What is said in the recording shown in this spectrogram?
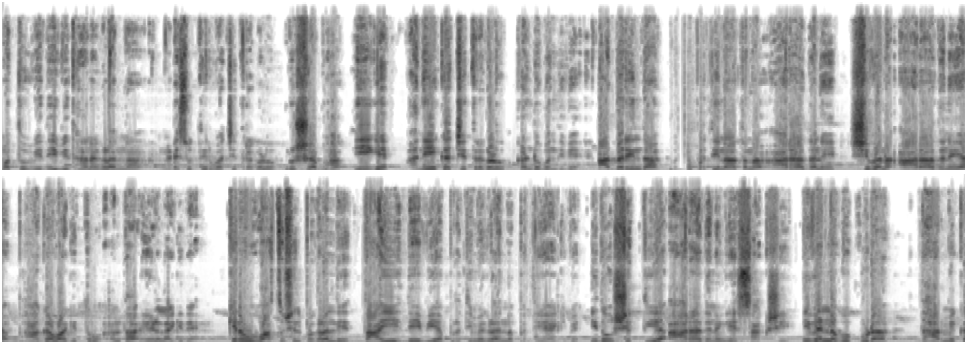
ಮತ್ತು ವಿಧಿವಿಧಾನಗಳನ್ನ ನಡೆಸುತ್ತಿರುವ ಚಿತ್ರಗಳು, ವೃಷಭ, ಹೀಗೆ ಅನೇಕ ಚಿತ್ರಗಳು ಕಂಡುಬಂದಿವೆ ಆದ್ದರಿಂದ ಪಶುಪತಿನಾಥನ ಆರಾಧನೆ ಶಿವನ ಆರಾಧನೆಯ ಭಾಗವಾಗಿತ್ತು ಅಂತ ಹೇಳಲಾಗಿದೆ. ಕೆಲವು ವಾಸ್ತುಶಿಲ್ಪಗಳಲ್ಲಿ ತಾಯಿ ದೇವಿಯ ಪ್ರತಿಮೆಗಳನ್ನು ಪತ್ತೆಯಾಗಿವೆ. ಇದು ಶಕ್ತಿಯ ಆರಾಧನೆಗೆ ಸಾಕ್ಷಿ. ಇವೆಲ್ಲವೂ ಕೂಡ ಧಾರ್ಮಿಕ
